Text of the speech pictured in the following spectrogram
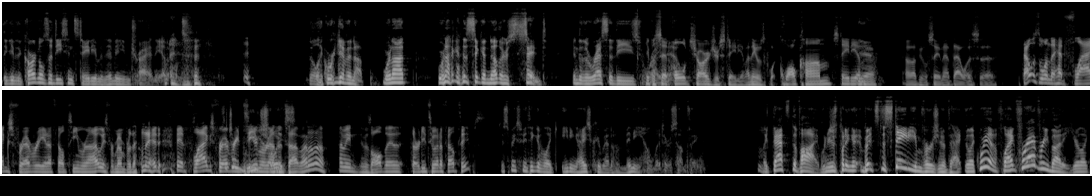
They gave the Cardinals a decent stadium and they didn't even try in the other ones. They're like, we're giving up. We're not. We're not going to sink another cent into the rest of these. People right said now. Old Charger Stadium. I think it was what, Qualcomm Stadium. Yeah. A lot of people saying that that was uh, that was the one that had flags for every NFL team around. I always remember them. They had they had flags for Such every team weird around the top. I don't know. I mean, it was all the 32 NFL teams. Just makes me think of like eating ice cream out of a mini helmet or something. Hmm. Like that's the vibe when you're just putting it. But it's the stadium version of that. You're like, we have a flag for everybody. You're like,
